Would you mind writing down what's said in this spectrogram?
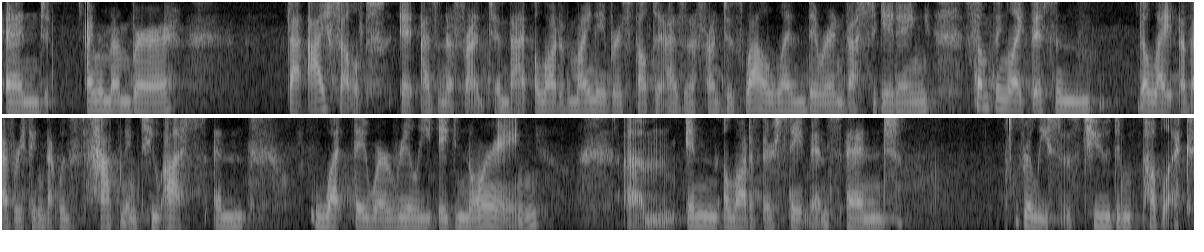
And I remember that I felt it as an affront, and that a lot of my neighbors felt it as an affront as well when they were investigating something like this in the light of everything that was happening to us and what they were really ignoring um, in a lot of their statements and releases to the public.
